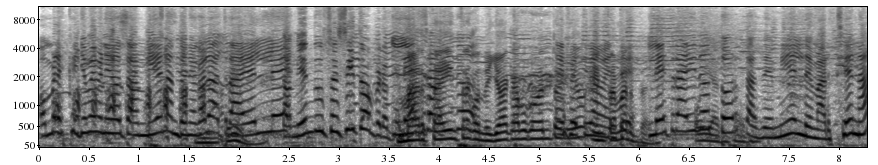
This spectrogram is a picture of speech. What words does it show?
Hombre, es que yo me he venido también, Antonio Gala, a traerle... También dulcecito, pero que Marta entra cuando yo acabo con Antonio, entra Efectivamente, Marta. le he traído Oye, tortas de miel de marchena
